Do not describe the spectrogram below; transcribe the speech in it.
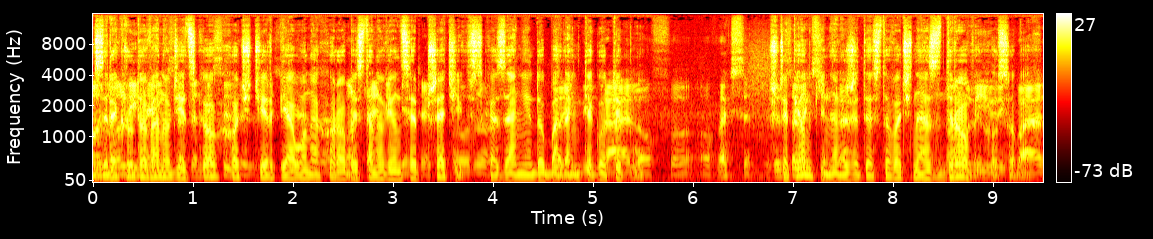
Zrekrutowano dziecko, choć cierpiało na choroby stanowiące przeciwwskazanie do badań tego typu. Szczepionki należy testować na zdrowych osobach,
